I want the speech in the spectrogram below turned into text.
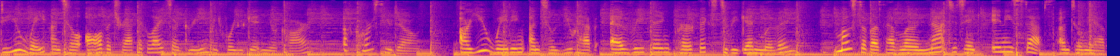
Do you wait until all the traffic lights are green before you get in your car? Of course you don't. Are you waiting until you have everything perfect to begin living? Most of us have learned not to take any steps until we have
